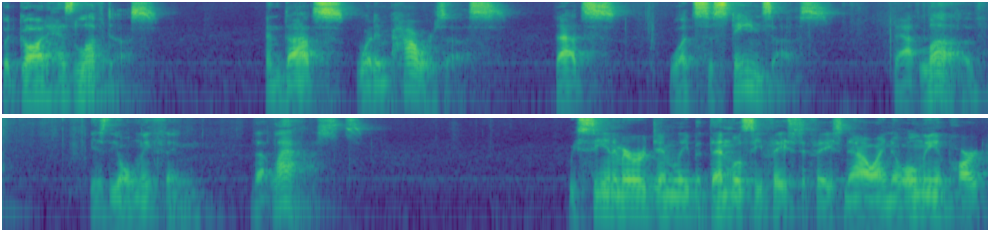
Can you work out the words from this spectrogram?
But God has loved us, and that's what empowers us. That's what sustains us. That love is the only thing that lasts. We see in a mirror dimly, but then we'll see face to face. Now I know only in part,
